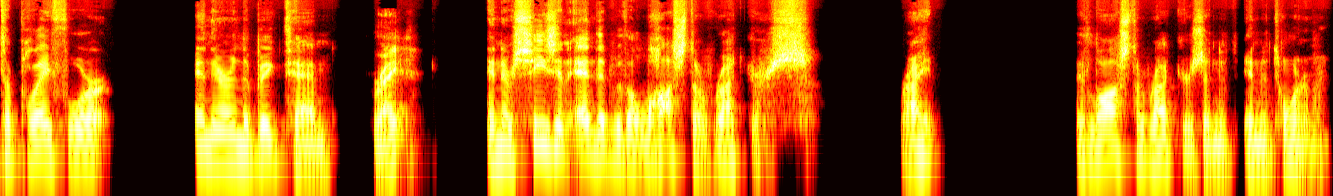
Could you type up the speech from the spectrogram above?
to play for, and they're in the Big Ten, right? And their season ended with a loss to Rutgers, right? They lost to Rutgers in the in the tournament.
